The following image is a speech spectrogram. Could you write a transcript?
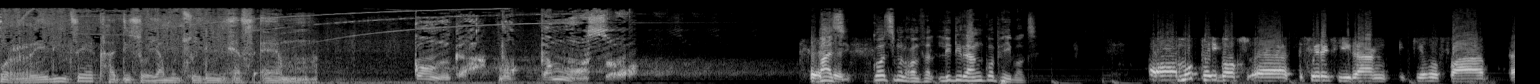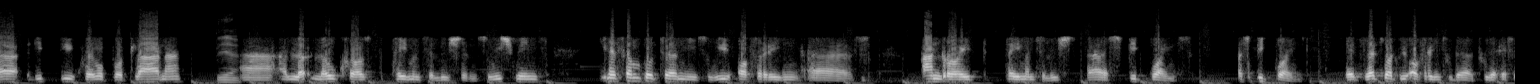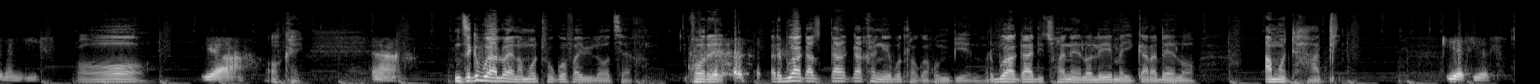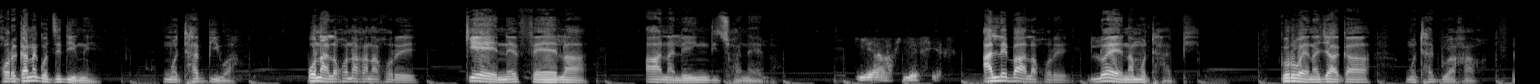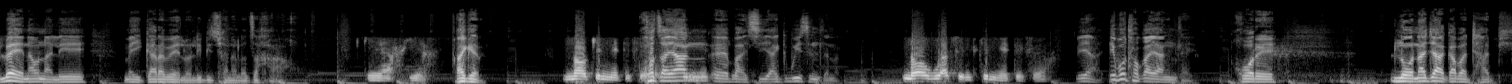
o reditse kgatiso ya motsweding fm konka bokamoso. Basie ko tshimologong fela le dirang ko paybox? Uh, mo paybox uh, se re se dirang ke go fa uh, dikgwebo potlana yeah. uh, a lo- low cost payment solutions which means in a simple term is we offering uh, android payment solution uh, speed points a speed point that's, that's what we're offering to the to the SMMEs oh. Yeah. Okay. Yeah. Ntse ke bua le wena mo thoko fa ebile o tshega. Gore re bua ka ka ka kgang e botlhokwa gompieno. Re bua ka ditshwanelo le maikarabelo a mothapi. Yes yes. Gore ka nako tse dingwe mothapiwa o na le go nagana gore ke ene fela a na leng ditshwanelo. Yeah yes yes. A lebala gore le wena mothapi ke gore wena jaaka mothapi wa gagwe le wena o na le maikarabelo le ditshwanelo tsa gago. Ga kere no ke nnete kgotsa yang eh, basi a ke bue sentle na? No bua sentle ke nnete fela. Ya e botlhokwa yang ntlha? E? gore lona jaaka bathapi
